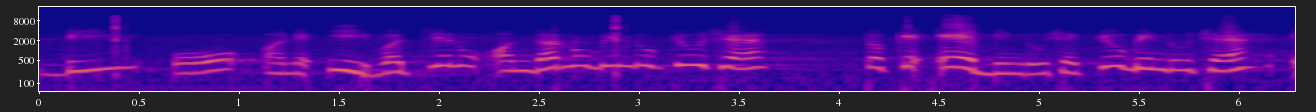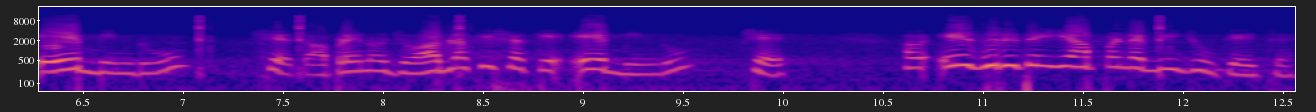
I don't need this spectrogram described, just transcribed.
ડી ઓ અને ઈ વચ્ચેનું અંદરનું બિંદુ ક્યુ છે? તો કે એ બિંદુ છે. ક્યુ બિંદુ છે? એ બિંદુ છે. તો આપણે એનો જવાબ લખી શકીએ. એ બિંદુ છે. હવે એ જ રીતે એ આપણને બીજું કહે છે.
